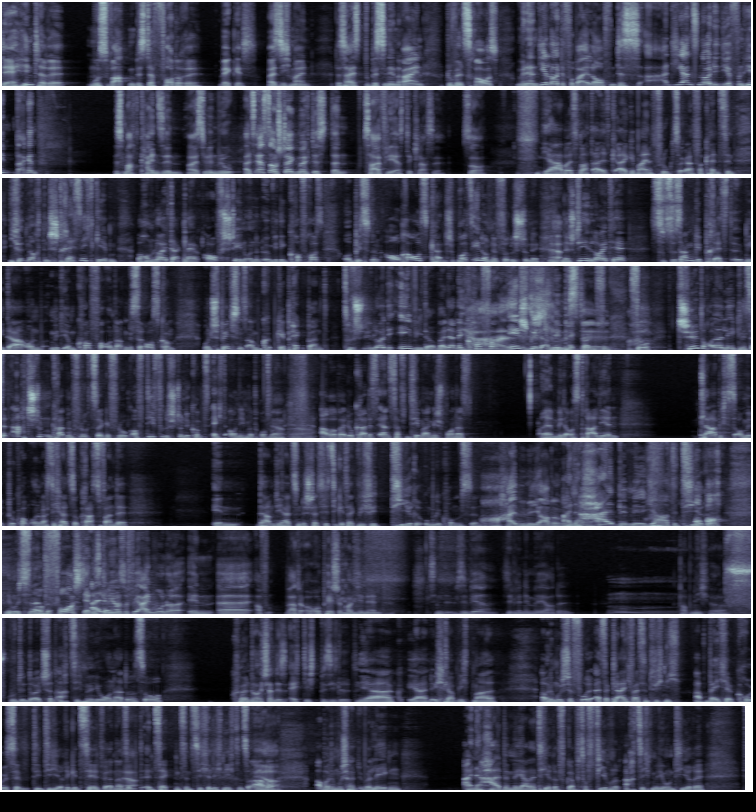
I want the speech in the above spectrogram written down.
der hintere muss warten, bis der vordere weg ist. Weißt du, ich meine? Das heißt, du bist in den Reihen, du willst raus und wenn an dir Leute vorbeilaufen, das ah, die ganzen Leute, die dir von hinten da ganz, es macht keinen Sinn. Weißt du, wenn du als Erster aussteigen möchtest, dann zahl für die erste Klasse. So. Ja, aber es macht all, allgemein im Flugzeug einfach keinen Sinn. Ich würde mir auch den Stress nicht geben, warum Leute da gleich aufstehen und dann irgendwie den Koffer raus, und bis du dann auch raus kannst. Du brauchst eh noch eine Viertelstunde. Ja. Und dann stehen die Leute so zusammengepresst irgendwie da und mit ihrem Koffer und warten, bis sie rauskommen. Und spätestens am Gepäckband triffst du die Leute eh wieder, weil deine Ja, Koffer eh später am Gepäckband sind. So, chillt doch euer Leben. Ihr seid acht Stunden gerade mit dem Flugzeug geflogen. Auf die Viertelstunde kommt es echt auch nicht mehr drauf Ja, an. ja. Aber weil du gerade das ernsthafte Thema angesprochen hast, äh, mit Australien, klar habe ich das auch mitbekommen und was ich halt so krass fand, in, da haben die halt so eine Statistik gezeigt, wie viele Tiere umgekommen sind. Oh, halbe Milliarde oder Eine so. halbe Milliarde Tiere. Oh. Du musst dir Mal vorstellen, es gibt nicht mal so viele Einwohner in, äh, auf, warte, europäischer Kontinent. Sind, sind, wir, sind wir eine Milliarde? Glaub nicht, oder? gut in Deutschland 80 Millionen hat und so. Und Können, Deutschland ist echt dicht besiedelt. ja, ja, ich glaube nicht mal. Aber du musst dir vor, also klar, ich weiß natürlich nicht, ab welcher Größe die Tiere gezählt werden. Also Ja. Insekten sind sicherlich nichts und so, aber, Ja. aber du musst halt überlegen, eine halbe Milliarde Tiere, ich glaube so 480 Millionen Tiere,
